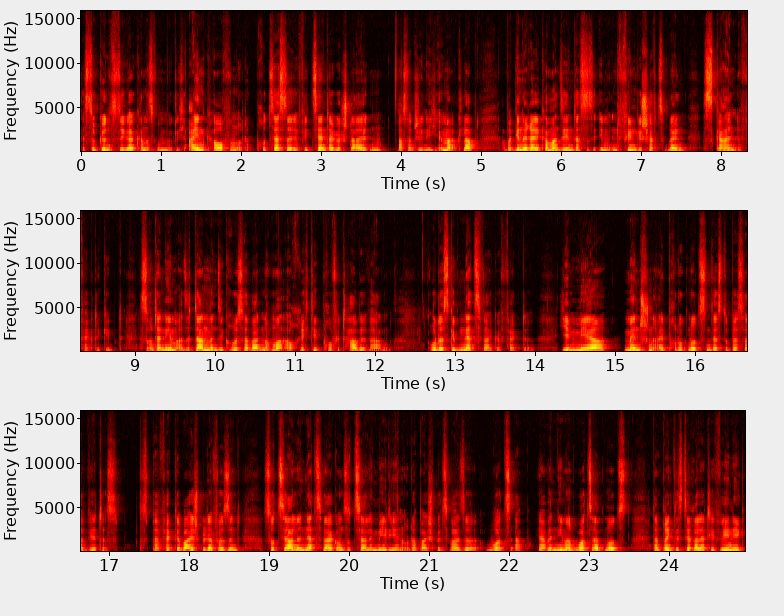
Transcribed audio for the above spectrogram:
desto günstiger kann es womöglich einkaufen oder Prozesse effizienter gestalten, was natürlich nicht immer klappt. Aber generell kann man sehen, dass es eben in vielen Geschäftsmodellen Skaleneffekte gibt. Das Unternehmen also dann, wenn sie größer werden, nochmal auch richtig profitabel werden. Oder es gibt Netzwerkeffekte. Je mehr Menschen ein Produkt nutzen, desto besser wird es. Das perfekte Beispiel dafür sind soziale Netzwerke und soziale Medien oder beispielsweise WhatsApp. Ja, wenn niemand WhatsApp nutzt, dann bringt es dir relativ wenig.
